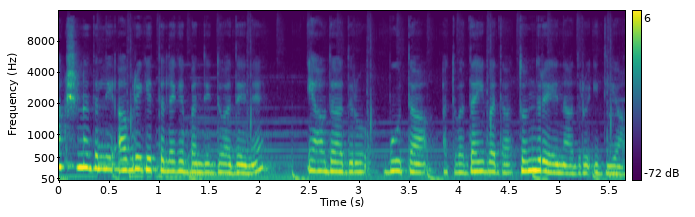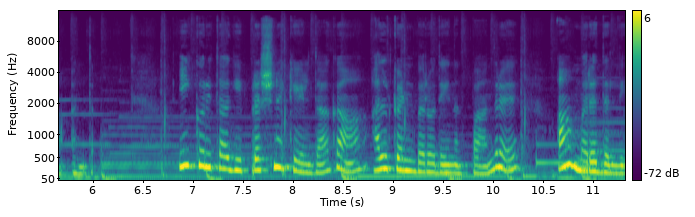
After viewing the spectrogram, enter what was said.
ಆ ಕ್ಷಣದಲ್ಲಿ ಅವರಿಗೆ ತಲೆಗೆ ಬಂದಿದ್ದು ಅದೇನೆ? ಯಾವುದಾದ್ರೂ ಭೂತ ಅಥವಾ ದೈವದ ತೊಂದರೆ ಏನಾದರೂ ಇದೆಯಾ ಅಂತ. ಈ ಕುರಿತಾಗಿ ಪ್ರಶ್ನೆ ಕೇಳಿದಾಗ ಅಲ್ಲಿ ಕಂಡು ಬರೋದೇನಪ್ಪ ಅಂದರೆ, ಆ ಮರದಲ್ಲಿ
